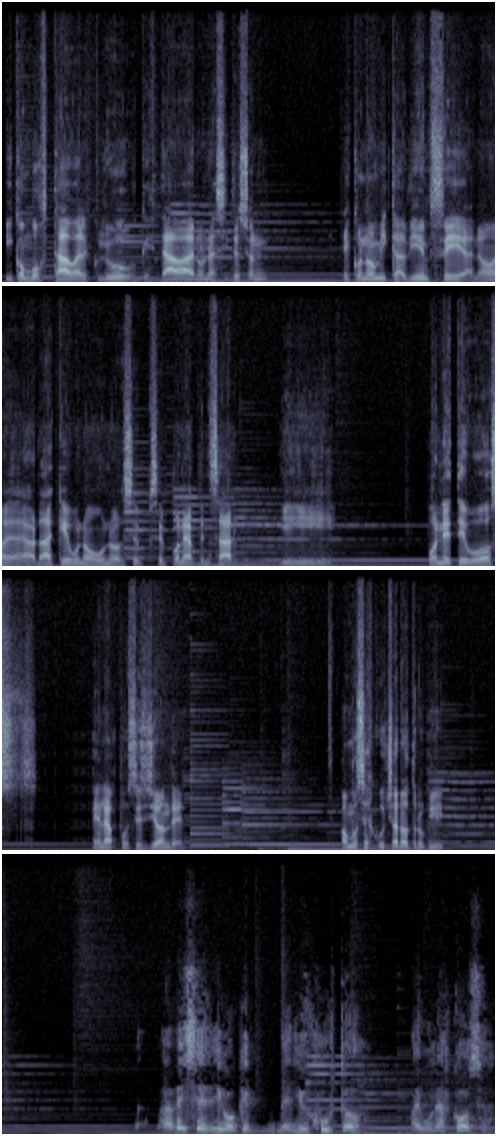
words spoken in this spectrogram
y cómo estaba el club, que estaba en una situación económica bien fea, ¿no? La verdad que uno, uno se, pone a pensar y ponete vos en la posición de él. Vamos a escuchar otro clip. A veces digo que medio injusto algunas cosas.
